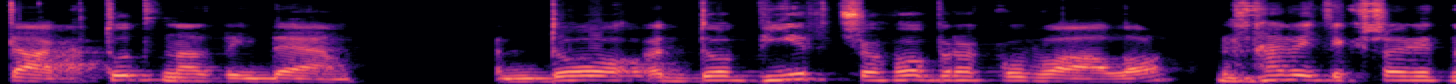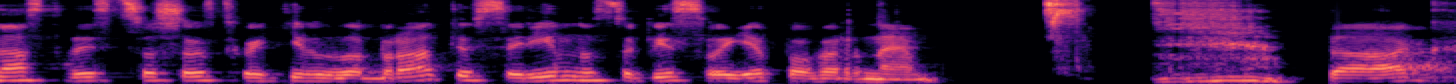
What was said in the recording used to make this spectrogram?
Так, тут в нас йде до добір, чого бракувало, навіть якщо від нас десь це щось хотів забрати, все рівно собі своє повернемо. Так,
